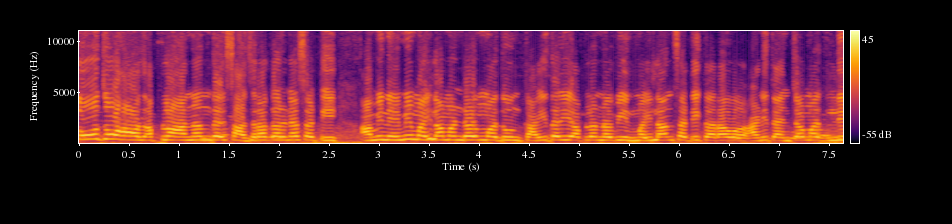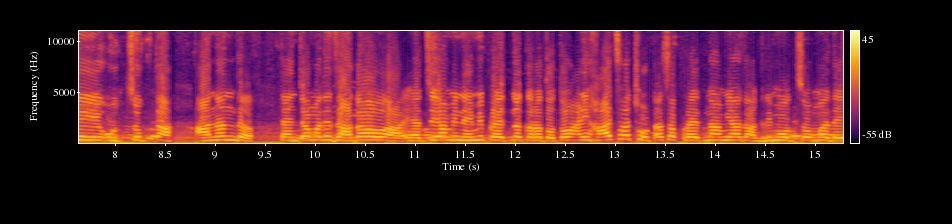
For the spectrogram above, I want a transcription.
तो जो हा आपला आनंद आहे साजरा करण्यासाठी आम्ही नेहमी महिला मंडळ मधून काहीतरी आपलं नवीन महिलांसाठी करावं आणि त्यांच्यामधली उत्सुकता आनंद त्यांच्यामध्ये जागावा ह्याचे आम्ही नेहमी प्रयत्न करत होतो. आणि हाच हा छोटासा प्रयत्न आम्ही आज आगरी महोत्सवमध्ये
